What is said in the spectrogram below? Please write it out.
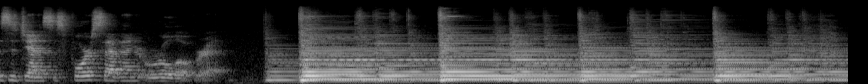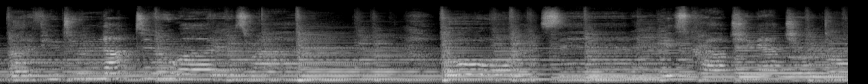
This is Genesis 4 7, rule over it. But if you do not do what is right, oh, sin is crouching at your door.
